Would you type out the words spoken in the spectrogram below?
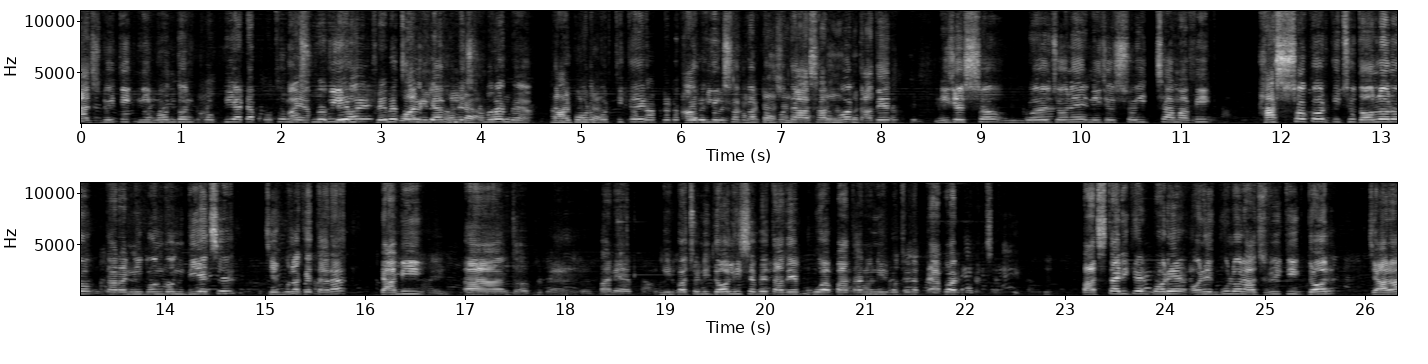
রাজনৈতিক নিবন্ধন প্রক্রিয়াটা প্রথমে শুরুই হয় ফ্রেমে চলে 111 এর একটু সমাধান ভাইয়া। তার পরবর্তীতে আওয়ামী লীগ সরকার আসার পর তাদের নিজস্ব প্রয়োজনে নিজস্ব ইচ্ছা মাফিক হাস্যকর কিছু দলেরও তারা নিবন্ধন দিয়েছে যেগুলোকে তারা দামি মানে নির্বাচনী দল হিসেবে তাদের ভুয়া পাতানো নির্বাচনে ব্যবহার করেছে। পাঁচ তারিখের পরে অনেকগুলো রাজনৈতিক দল যারা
